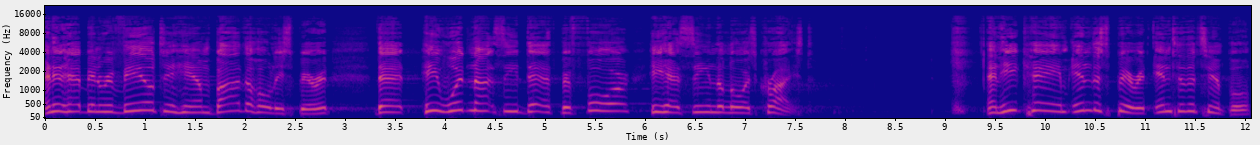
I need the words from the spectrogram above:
And it had been revealed to him by the Holy Spirit that he would not see death before he had seen the Lord's Christ. And he came in the Spirit into the temple.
